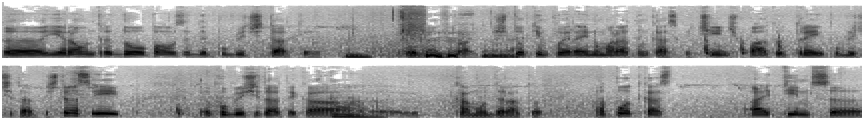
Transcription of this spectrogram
uh, erau între două pauze de publicitate, hmm. eventual. și tot timpul era enumerat în cască. 5, 4, 3, publicitate. Și trebuia să iei publicitate ca, ah. ca moderator. La podcast ai timp să,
